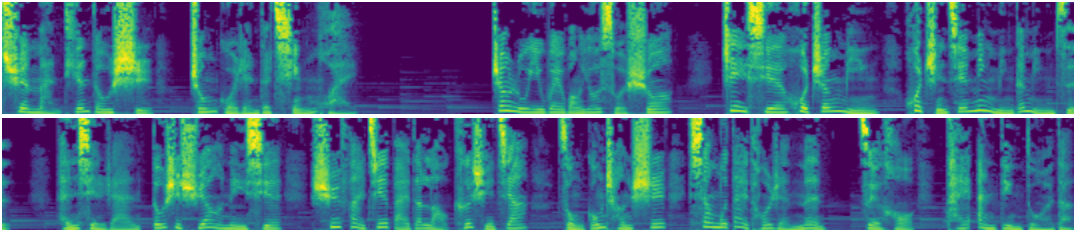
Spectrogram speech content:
却满天都是中国人的情怀。正如一位网友所说。这些或征名或直接命名的名字，很显然都是需要那些须发皆白的老科学家、总工程师、项目带头人们最后拍案定夺的，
